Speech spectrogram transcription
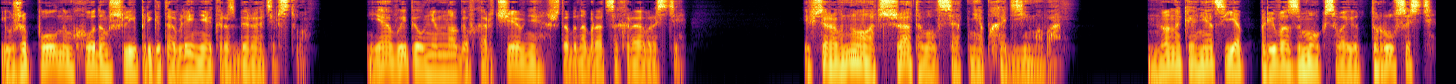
и уже полным ходом шли приготовления к разбирательству. Я выпил немного в харчевне, чтобы набраться храбрости, и все равно отшатывался от необходимого. Но, наконец, я превозмог свою трусость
